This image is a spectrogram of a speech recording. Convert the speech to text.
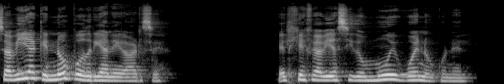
Sabía que no podría negarse. El jefe había sido muy bueno con él.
